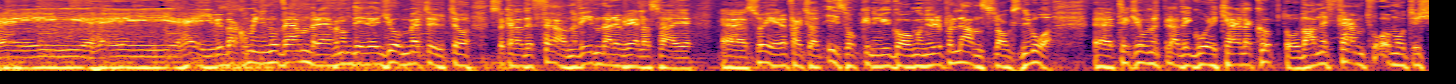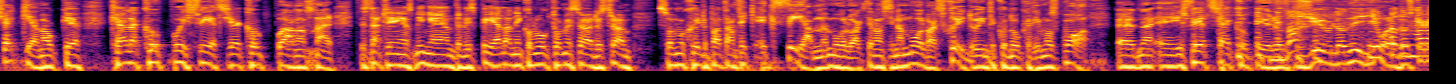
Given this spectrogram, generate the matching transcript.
Hej, hej, hej. Vi börjar komma in i november. Även om det är ljummet ute och så kallade fönvindar över hela Sverige eh, så är det faktiskt så att ishockeyn är igång och nu är det på landslagsnivå. Eh, Tre Kronor spelade igår i Karla Cup då och vann med 5-2 mot Tjeckien och eh, Karla Cup och Schweiziska Cup och annat sånt här. Det är såna här turneringar som inga egentligen vill spela. Ni kommer ihåg Tommy Söderström som skyllde på att han fick eksem, målvakten, av sina målvaktsskydd och inte kunde åka till Moskva. I Schweiziska Cup är ju runt jul och nyår. Ja, då de ska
